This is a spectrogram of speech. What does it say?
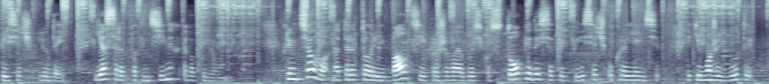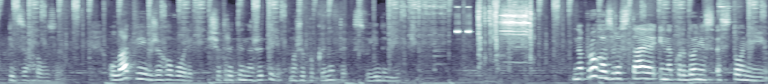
тисяч людей, є серед потенційних евакуйованих. Крім цього, на території Балтії проживає близько 150 тисяч українців, які можуть бути під загрозою. У Латвії вже говорять, що третина жителів може покинути свої домівки. Напруга зростає і на кордоні з Естонією.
